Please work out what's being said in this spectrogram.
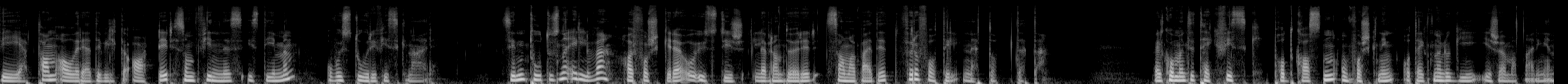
vet han allerede hvilke arter som finnes i stimen, og hvor store fiskene er. Siden 2011 har forskere og utstyrsleverandører samarbeidet for å få til nettopp dette. Velkommen til TechFisk, podkasten om forskning og teknologi i sjømatnæringen.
